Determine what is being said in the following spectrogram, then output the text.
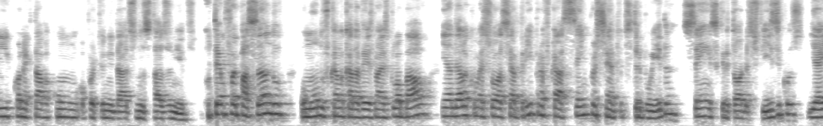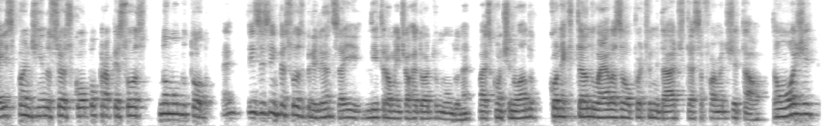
e, e conectava com oportunidades nos Estados Unidos. O tempo foi passando, o mundo ficando cada vez mais global e a Andela começou a se abrir para ficar 100% distribuída, sem escritórios físicos, e aí expandindo seu escopo para pessoas no mundo todo. É, existem pessoas brilhantes aí, literalmente, ao redor do mundo, né? Mas continuando conectando elas à oportunidade dessa forma digital. Então, hoje,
